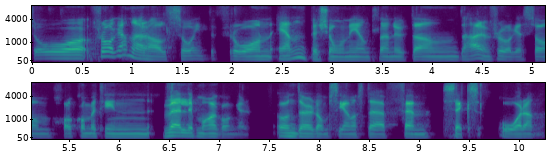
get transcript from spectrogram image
Så frågan är alltså inte från en person egentligen, utan det här är en fråga som har kommit in väldigt många gånger under de senaste fem, sex åren.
